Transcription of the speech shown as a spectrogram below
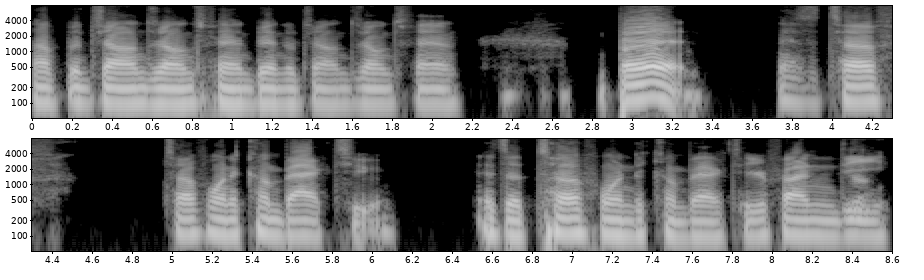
I'm a John Jones fan, been a John Jones fan, but it's a tough tough one to come back to. It's a tough one to come back to. You're fighting the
